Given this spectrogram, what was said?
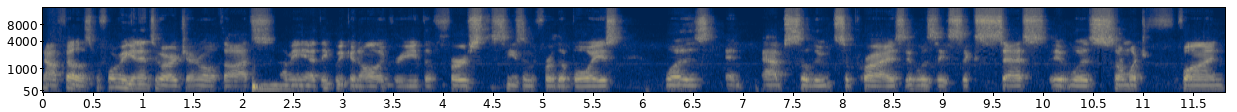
Now, fellas, before we get into our general thoughts, I mean, I think we can all agree the first season for The Boys was an absolute surprise. It was a success. It was so much fun.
